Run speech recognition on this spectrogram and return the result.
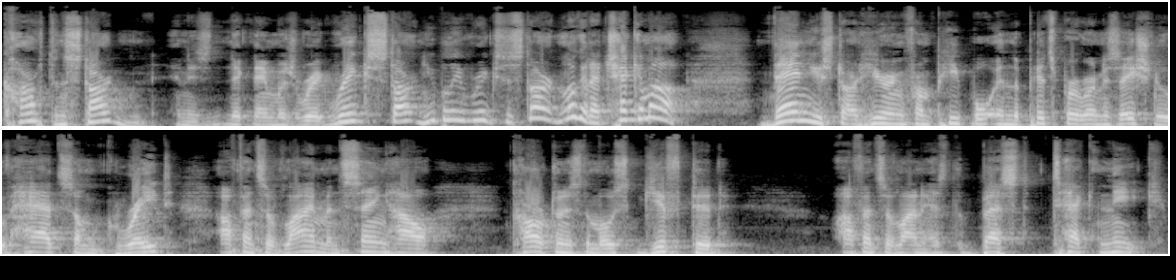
Carlton starting. And his nickname was Rig. Rig's starting. You believe Rig's is starting? Look at that. Check him out. Then you start hearing from people in the Pittsburgh organization who've had some great offensive linemen saying how Carlton is the most gifted offensive lineman, has the best technique.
